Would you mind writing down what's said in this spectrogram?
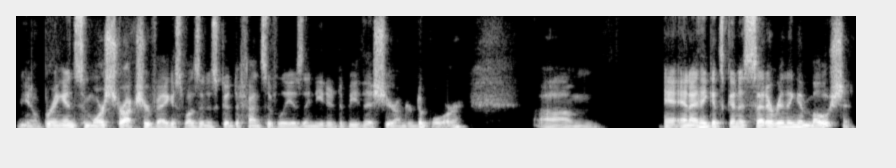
you know, bring in some more structure. Vegas wasn't as good defensively as they needed to be this year under DeBoer. Um, and, and I think it's going to set everything in motion.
